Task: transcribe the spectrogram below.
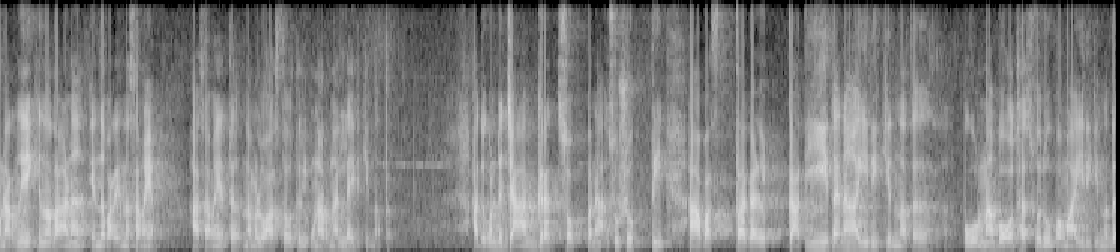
ഉണർന്നിരിക്കുന്നതാണ് എന്ന് പറയുന്ന സമയം ആ സമയത്ത് നമ്മൾ വാസ്തവത്തിൽ ഉണർന്നല്ല ഇരിക്കുന്നത്. അതുകൊണ്ട് ജാഗ്രത് സ്വപ്ന സുഷുപ്തി അവസ്ഥകൾക്കതീതനായിരിക്കുന്നത് പൂർണബോധസ്വരൂപമായിരിക്കുന്നത് പൂർണബോധ സ്വരൂപമായിരിക്കുന്നത്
